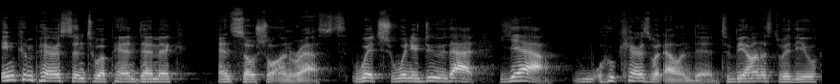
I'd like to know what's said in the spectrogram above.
in comparison to a pandemic and social unrest. Which, when you do that, yeah, who cares what Ellen did? To be honest with you,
